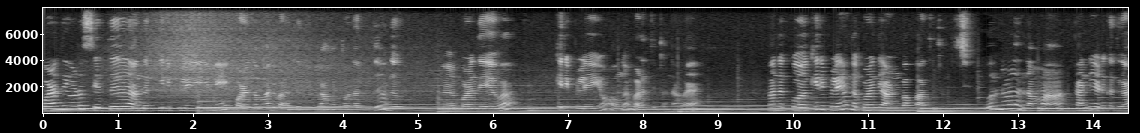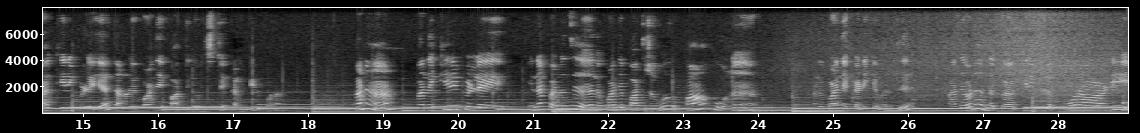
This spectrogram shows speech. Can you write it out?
குழந்தையோட சேர்த்து அந்த கீரி பிள்ளையுமே குழந்தை மாதிரி வளர்த்துட்டு இருக்காங்க. தொடர்ந்து அந்த அஹ், குழந்தையவ கிரிப்பிள்ளையும் அவங்க வளர்த்துட்டு இருந்தாங்க அந்த கிரிப்பிள்ளையும் அந்த குழந்தைய அன்பா பார்த்துட்டு இருந்துச்சு. ஒரு நாள் அந்த அம்மா தண்ணி எடுக்கிறதுக்காக கிரிப்பிள்ளைய தன்னுடைய குழந்தைய பார்த்துக்க வச்சுட்டு கிளம்பி போனாங்க. ஆனா அந்த கிரிப்பிள்ளை என்ன பண்ணுது? அந்த குழந்தைய பார்த்துட்டு ஒரு பாம்பு ஒண்ணு அந்த குழந்தைய கடிக்க வருது. அதோட அந்த க- போராடி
